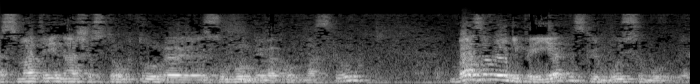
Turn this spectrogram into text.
смотри наши структуры субурбии вокруг Москвы. Базовая неприятность любой субурбии.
